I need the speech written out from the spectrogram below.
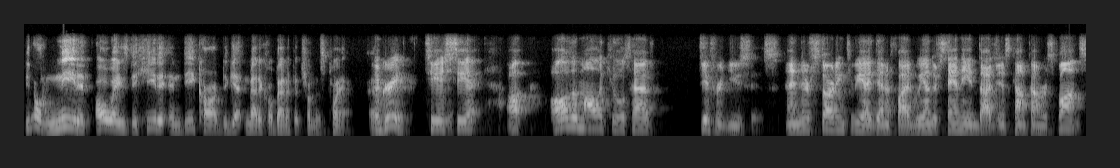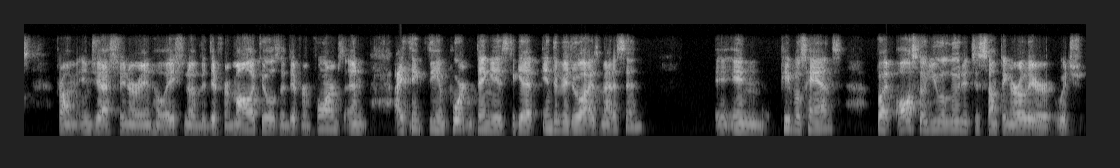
you don't need it always to heat it and decarb to get medical benefits from this plant. And- Agree. THC, uh, all the molecules have different uses, and they're starting to be identified. We understand the endogenous compound response from ingestion or inhalation of the different molecules in different forms. And I think the important thing is to get individualized medicine in people's hands. But also, you alluded to something earlier, which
